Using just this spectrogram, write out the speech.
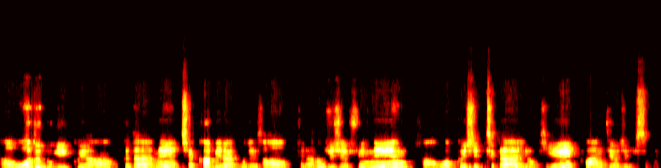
어, 워드북이 있고요. 그 다음에 체크업이라고 해서 나눠주실 수 있는 어, 워크시트가 여기에 포함되어져 있습니다.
